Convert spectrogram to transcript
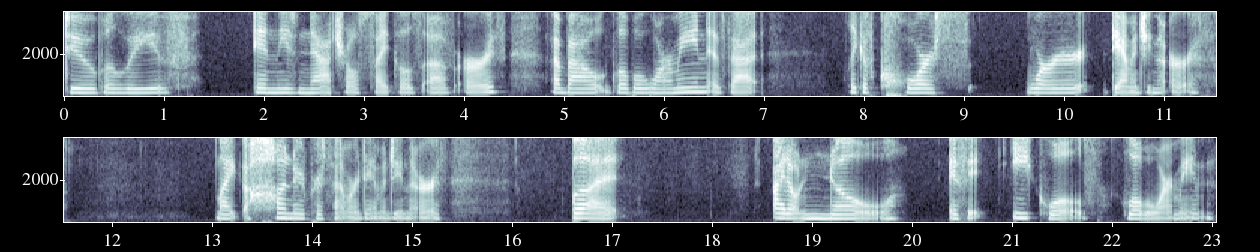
do believe in these natural cycles of Earth about global warming is that, like, of course, we're damaging the Earth. Like, a hundred percent, we're damaging the Earth. But I don't know if it equals global warming.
